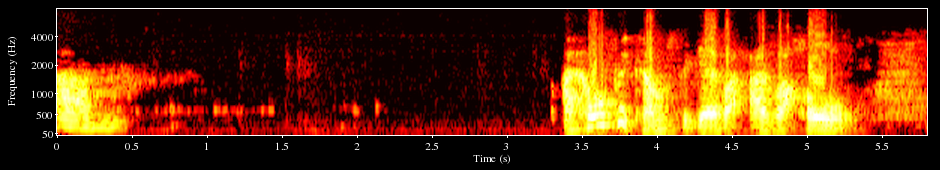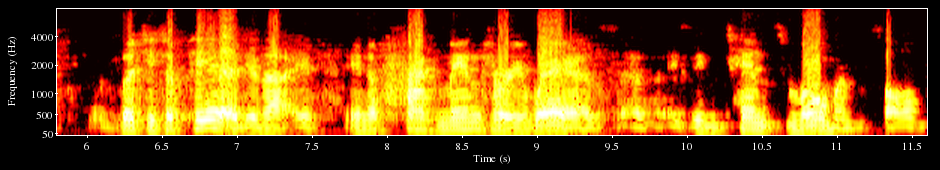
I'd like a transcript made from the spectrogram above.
um, I hope it comes together as a whole, but it appeared in a in a fragmentary way as, as, as intense moments of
